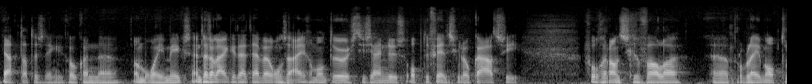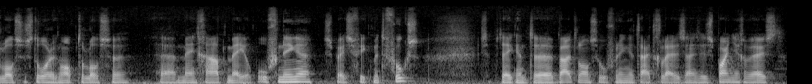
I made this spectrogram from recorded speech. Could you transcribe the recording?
ja, dat is denk ik ook een, een mooie mix. En tegelijkertijd hebben we onze eigen monteurs, die zijn dus op defensielocatie voor garantiegevallen uh, problemen op te lossen, storingen op te lossen. Uh, men gaat mee op oefeningen, specifiek met de Fuchs. Dus dat betekent uh, buitenlandse oefeningen. Een tijd geleden zijn ze in Spanje geweest.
